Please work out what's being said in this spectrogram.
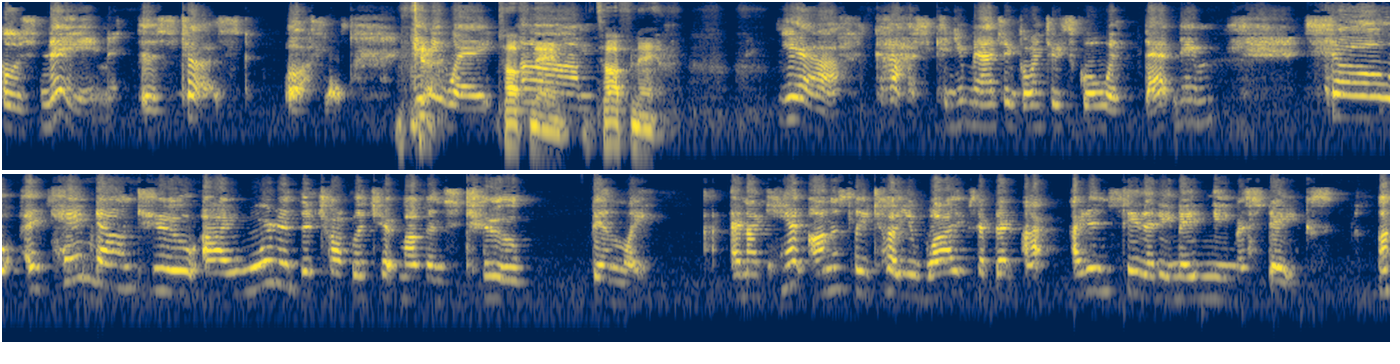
whose name is just awful. Yeah, Anyway, Tough name. um, tough name. yeah, gosh, can you imagine going through school with that name? So it came down to I awarded the chocolate chip muffins to Finley. And I can't honestly tell you why, except that I, I didn't see that he made any mistakes.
